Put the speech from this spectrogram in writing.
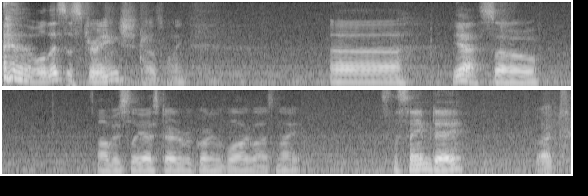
well, this is strange. That was funny. Uh, yeah. So obviously, I started recording the vlog last night. It's the same day, but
